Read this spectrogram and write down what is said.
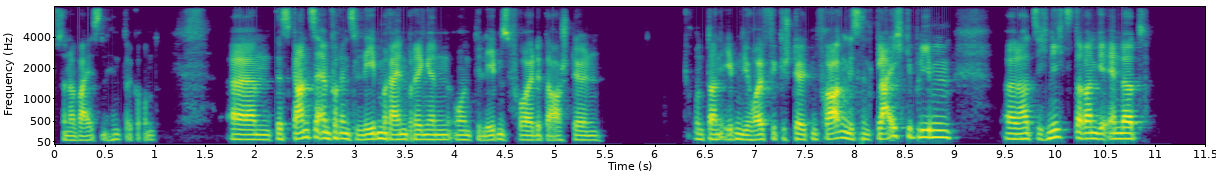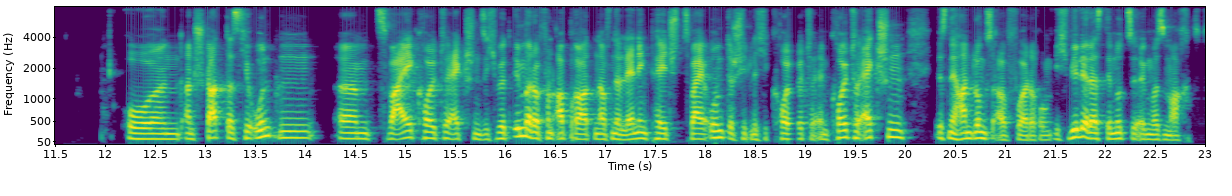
auf so einer weißen Hintergrund. Ähm, das Ganze einfach ins Leben reinbringen und die Lebensfreude darstellen. Und dann eben die häufig gestellten Fragen, die sind gleich geblieben. Äh, da hat sich nichts daran geändert. Und anstatt dass hier unten ähm, zwei Call to Actions, ich würde immer davon abraten, auf einer Landingpage zwei unterschiedliche Call to Ein Call to Action ist eine Handlungsaufforderung. Ich will ja, dass der Nutzer irgendwas macht.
